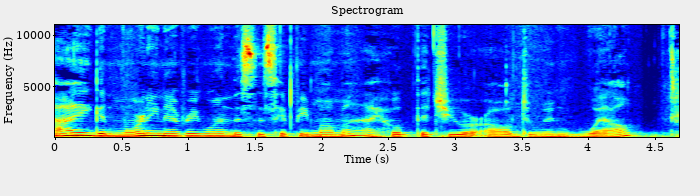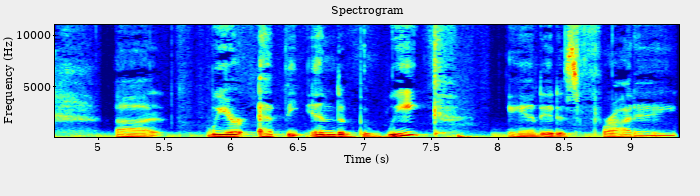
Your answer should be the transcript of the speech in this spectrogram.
Hi, good morning, everyone. This is Hippie Mama. I hope that you are all doing well. Uh, we are at the end of the week and it is Friday,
